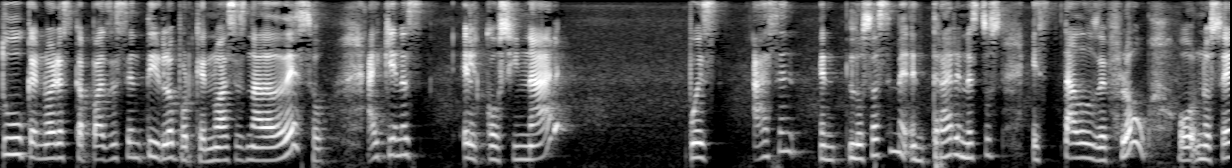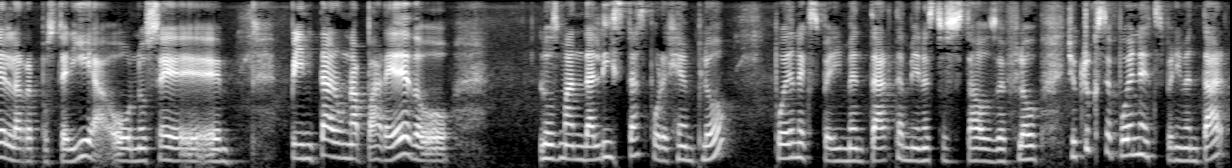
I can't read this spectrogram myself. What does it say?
tú que no eres capaz de sentirlo porque no haces nada de eso. Hay quienes el cocinar, pues hacen, los hacen entrar en estos estados de flow, o no sé, la repostería, o no sé, pintar una pared, o los mandalistas, por ejemplo, pueden experimentar también estos estados de flow. Yo creo que se pueden experimentar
